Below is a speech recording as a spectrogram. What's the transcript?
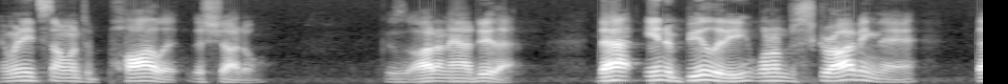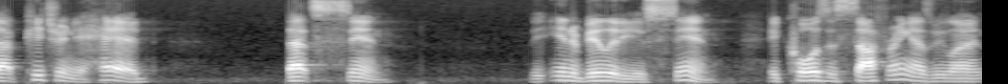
and we need someone to pilot the shuttle. Because I don't know how to do that. That inability, what I'm describing there, that picture in your head, that's sin. The inability is sin. It causes suffering, as we learned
